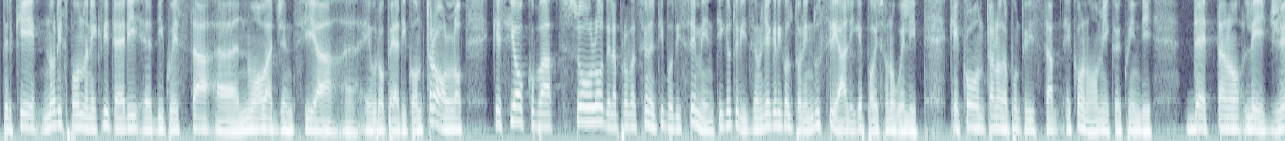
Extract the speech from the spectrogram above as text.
perché non rispondono ai criteri eh, di questa eh, nuova agenzia eh, europea di controllo che si occupa solo dell'approvazione del tipo di sementi che utilizzano gli agricoltori industriali che poi sono quelli che contano dal punto di vista economico e quindi dettano legge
